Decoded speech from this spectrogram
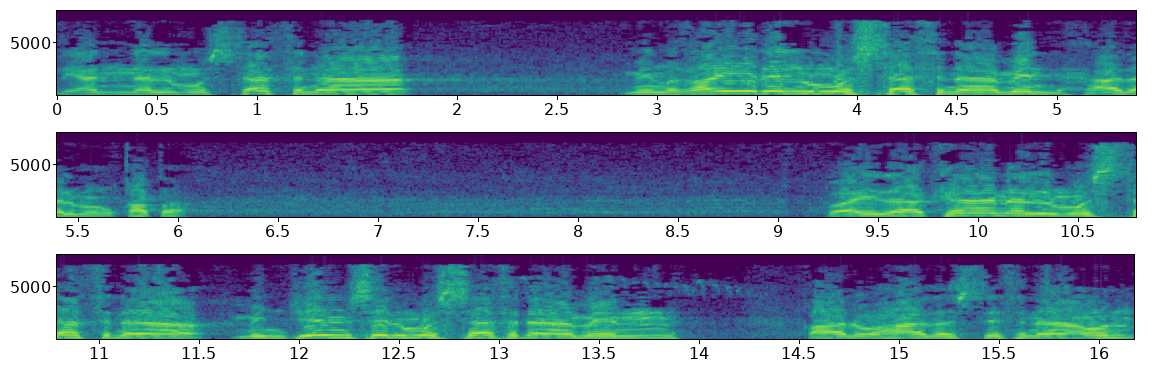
لأن المستثنى من غير المستثنى منه هذا المنقطع. وإذا كان المستثنى من جنس المستثنى منه قالوا هذا استثناء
